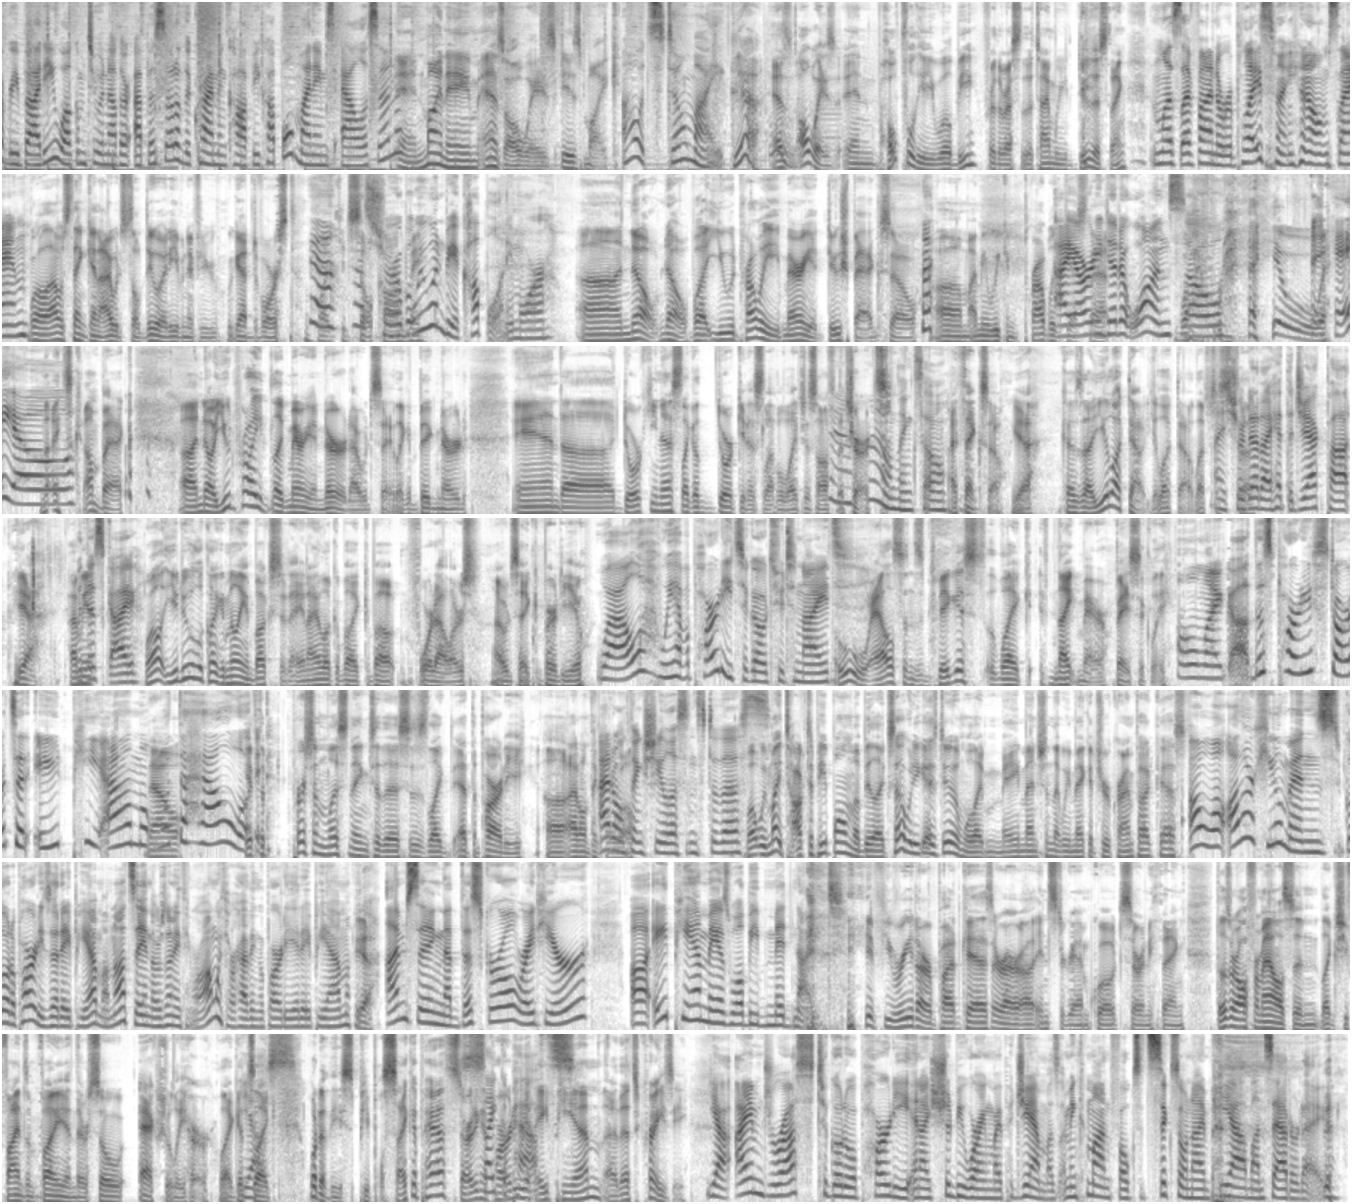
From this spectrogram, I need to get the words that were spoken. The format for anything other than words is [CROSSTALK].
everybody. Welcome to another episode of the Crime and Coffee Couple. My name's Allison. And my name, as always, is Mike. oh, it's still Mike. Yeah, as always. And hopefully you will be for the rest of the time we do this thing. [LAUGHS] Unless I find a replacement, you know what I'm saying? Well, I was thinking I would still do it even if you we got divorced. yeah, Like, that's true. But me. we wouldn't be a couple anymore. Uh, no, no. But you would probably marry a douchebag. So, [LAUGHS] um, I mean, we can probably. I already that. did it once, so Ew. [LAUGHS] heyo. nice comeback. Uh, no, you'd probably like marry a nerd. I would say like a big nerd, and uh, dorkiness, like a dorkiness level, like just off the charts. I don't think so. I think so. Yeah, because uh, you lucked out. You lucked out. Let's. Just, I sure uh, did. I hit the jackpot Yeah, I with mean, this guy. well, you do look like a million bucks today, and I look like about four dollars. I would say compared to you. Well, we have a party to go to tonight. Ooh, Allison's biggest like nightmare, basically. Oh my god, this party starts at 8 p.m. Now, what the hell? If the person listening to this is like at the party, uh, I don't think I don't will. think she listens to this. But we might talk to people, and they'll be like, "So, what do you guys do?" And we'll like may mention that we make a true crime podcast. Oh, well, other humans go to parties at 8 p.m. I'm not saying there's anything wrong with her having a party at 8 p.m. Yeah. I'm saying that this girl right here, uh, 8 p.m. may as well be midnight. [LAUGHS] if you read our podcast or our uh, Instagram quotes or anything, those are all from Allison. Like she finds them funny, and they're so actually her. Like it's Yes. like, what are these people? Psychopaths starting a party at eight p.m. Uh, that's crazy. yeah, I am dressed to go to a party and I should be wearing my pajamas. I mean, come on, folks. It's 6.09 p.m. on Saturday. [LAUGHS]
